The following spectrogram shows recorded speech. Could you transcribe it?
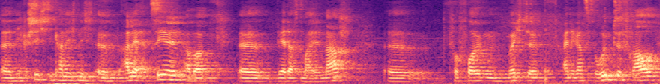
Äh, die Geschichten kann ich nicht äh, alle erzählen, aber äh, wer das mal nachverfolgen möchte, eine ganz berühmte Frau,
